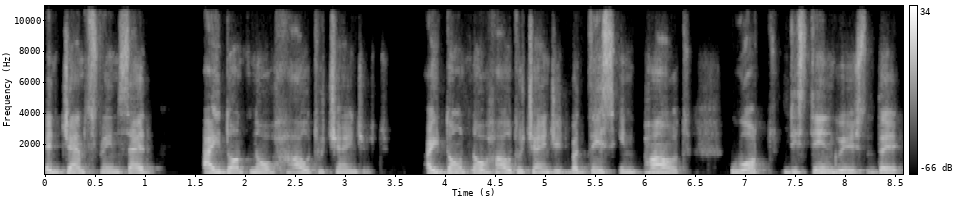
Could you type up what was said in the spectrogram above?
And James Flynn said, I don't know how to change it. I don't know how to change it. But this, in part, what distinguished the,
